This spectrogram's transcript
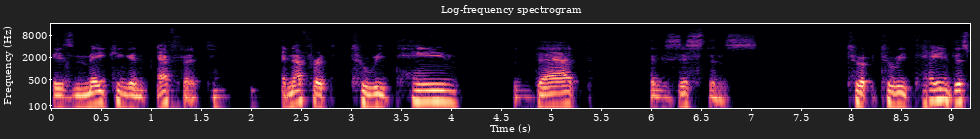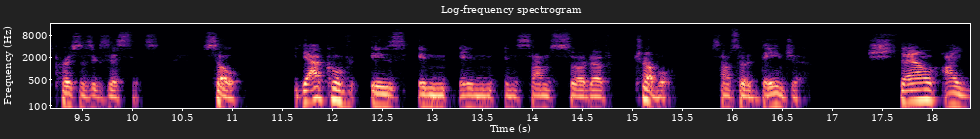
is making an effort, an effort to retain that existence, to, to retain this person's existence. So Yaakov is in, in, in some sort of trouble, some sort of danger. Shall I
